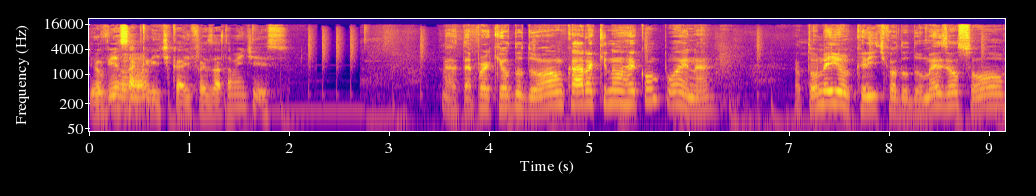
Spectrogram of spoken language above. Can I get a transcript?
Eu vi essa uhum. crítica aí, foi exatamente isso. Até porque o Dudu é um cara que não recompõe, né? Eu tô meio crítico ao Dudu, mas eu sou o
